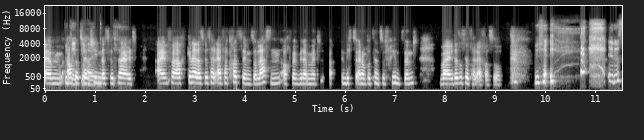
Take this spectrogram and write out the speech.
ähm, auch dazu entschieden, dass wir es halt einfach, genau, dass wir es halt einfach trotzdem so lassen, auch wenn wir damit nicht zu 100% zufrieden sind, weil das ist jetzt halt einfach so. Viel... ja, das,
